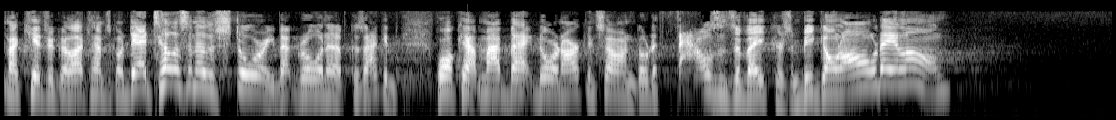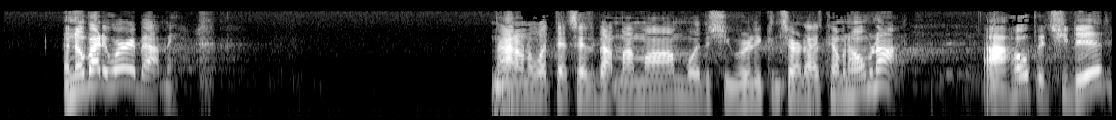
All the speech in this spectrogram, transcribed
my kids are a lot of times going, Dad, tell us another story about growing up. Because I could walk out my back door in Arkansas and go to thousands of acres and be gone all day long. And nobody worry about me. Now, I don't know what that says about my mom, whether she really concerned I was coming home or not. I hope that she did.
